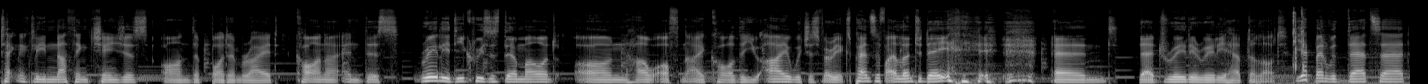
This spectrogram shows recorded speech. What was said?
technically nothing changes on the bottom right corner and this really decreases the amount on how often I call the UI which is very expensive I learned today and that really really helped a lot. Yep and with that said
